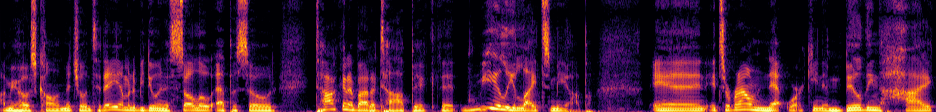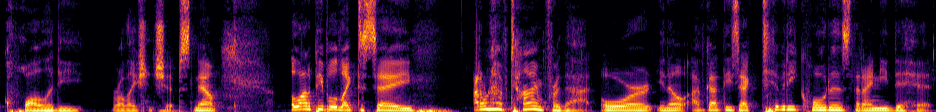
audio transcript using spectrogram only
I'm your host Colin Mitchell, and today I'm going to be doing a solo episode talking about a topic that really lights me up, and it's around networking and building high quality relationships. Now, a lot of people like to say, I don't have time for that. Or, you know, I've got these activity quotas that I need to hit.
